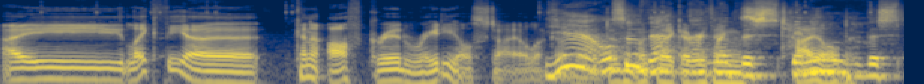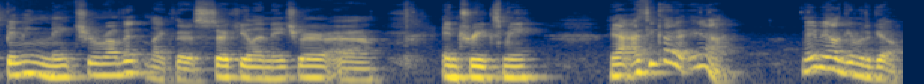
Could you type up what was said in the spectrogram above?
I like the uh, kind of off-grid radial style look. of it. Yeah, It doesn't also look that, like that, like everything's the spinning, tiled. the spinning nature of it, like the circular nature, uh, intrigues me. Yeah, I think I yeah, maybe I'll give it a go.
